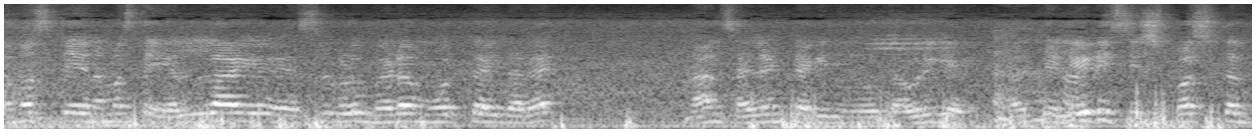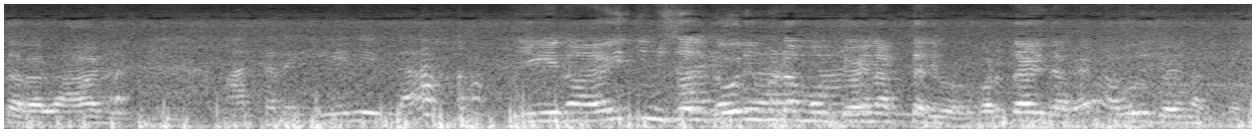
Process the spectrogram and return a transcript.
ನಮಸ್ತೆ ನಮಸ್ತೆ. ಎಲ್ಲ ಹೆಸರುಗಳು ಮೇಡಮ್ ಓದ್ತಾ ಇದ್ದಾರೆ. ನಾನು ಸೈಲೆಂಟ್ ಆಗಿದ್ದೀನಿ ಇವತ್ತು. ಅವರಿಗೆ ಅದಕ್ಕೆ ಲೇಡೀಸ್ ಇಸ್ ಫಸ್ಟ್ ಅಂತಾರಲ್ಲ ಹಾಗೆ. ಆ ಥರ ಏನಿಲ್ಲ. ಈಗ ಐದು ನಿಮಿಷದಲ್ಲಿ ಗೌರಿ ಮೇಡಮ್ ಅವ್ರು ಜಾಯ್ನ್ ಆಗ್ತಾರೆ ಇವಾಗ. ಬರ್ತಾ ಇದ್ದಾರೆ. ಅವರು ಜಾಯ್ನ್ ಆಗ್ತಾರೆ.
